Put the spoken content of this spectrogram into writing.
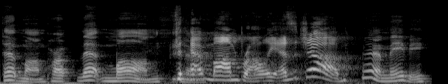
that mom. Pro- that mom. that no. mom probably has a job. Yeah, maybe.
